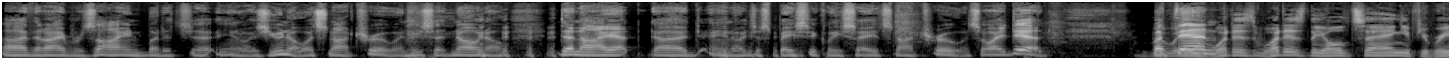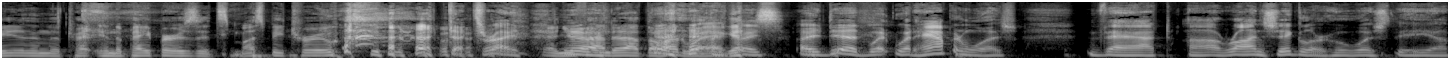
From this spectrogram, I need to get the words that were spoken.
uh, that I've resigned, but it's uh, you know as you know it's not true. And he said, no, no, deny it. Uh, you know, just basically say it's not true. And so I did. But, but then, what is what is the old saying? If you read it in the in the papers, it must be true. That's right. and you, you found know, it out the hard way, I guess. I, I, did. What what happened was that uh, Ron Ziegler, who was the uh,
